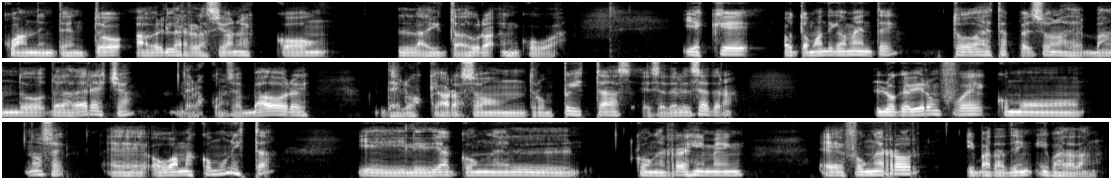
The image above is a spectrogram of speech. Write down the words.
cuando intentó abrir las relaciones con la dictadura en Cuba. Y es que automáticamente todas estas personas del bando de la derecha, de los conservadores, de los que ahora son trumpistas, etcétera, etcétera, lo que vieron fue como, no sé, eh, Obama es comunista y lidiar con el, con el régimen eh, fue un error y patatín y patatán.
